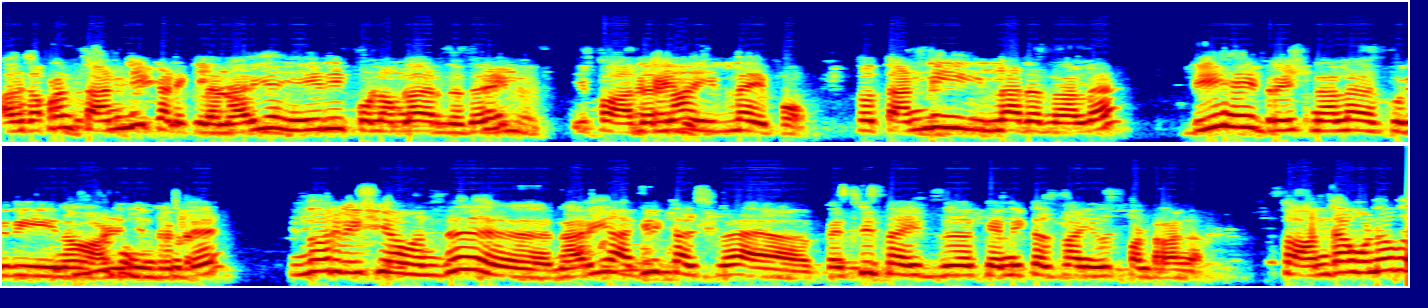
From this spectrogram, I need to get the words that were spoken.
அதுக்கப்புறம் தண்ணி கிடைக்கல. நிறைய ஏரி குளம்லாம் இருந்தது. இப்போ அதெல்லாம் இல்ல இப்போ. ஸோ தண்ணி இல்லாததுனால டீஹைட்ரேஷனால குருவி இனம் அழிஞ்சிட்டு இருக்கு இன்னொரு விஷயம் வந்து நிறைய அக்ரிகல்ச்சர்ல பெஸ்டிசைட்ஸ் கெமிக்கல்ஸ் எல்லாம் யூஸ் பண்றாங்க. சோ அந்த உணவு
